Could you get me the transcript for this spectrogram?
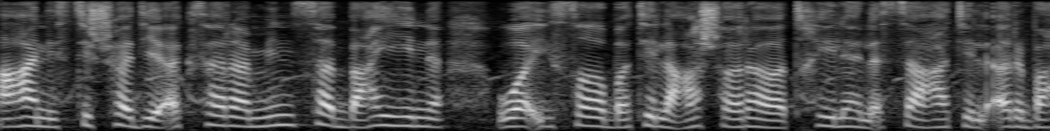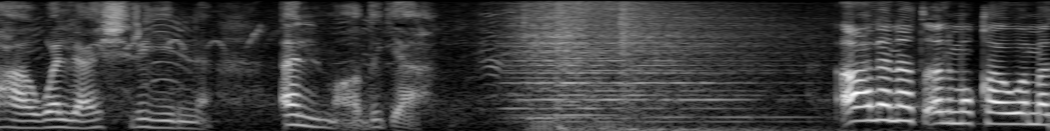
عن استشهاد أكثر من سبعين وإصابة العشرات خلال الساعة الأربعة والعشرين الماضية. أعلنت المقاومة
